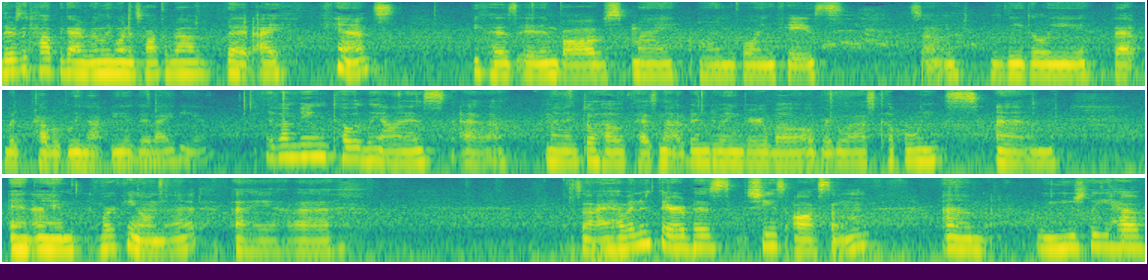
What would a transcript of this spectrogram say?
there's a topic I really want to talk about, but I can't because it involves my ongoing case. So legally, that would probably not be a good idea. If I'm being totally honest, uh, my mental health has not been doing very well over the last couple weeks, um, and I am working on that. I uh, so I have a new therapist. She's awesome. Um, we usually have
